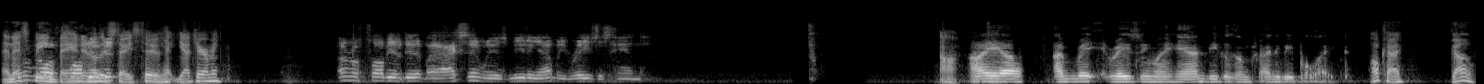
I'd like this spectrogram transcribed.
And it's I don't know being if banned in other did- states too. Yeah, Jeremy? I don't know if Flavio did it by accident when he was muting out, but he raised his hand. Ah. I uh, I'm ra- raising my hand because I'm trying to be polite. Okay, go.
